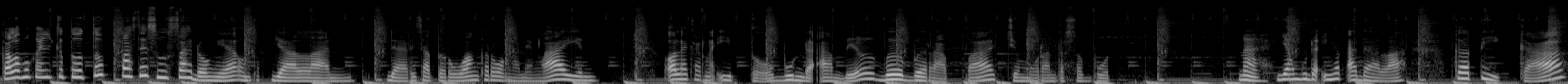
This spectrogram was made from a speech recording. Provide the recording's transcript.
kalau mukanya ketutup pasti susah dong ya untuk jalan dari satu ruang ke ruangan yang lain. Oleh karena itu, Bunda ambil beberapa jemuran tersebut. Nah, yang Bunda ingat adalah ketika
